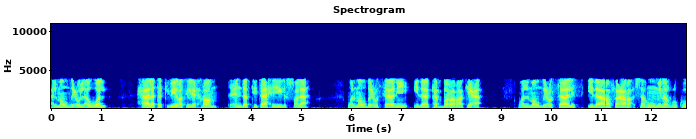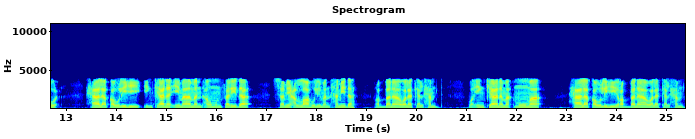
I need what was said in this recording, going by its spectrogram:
الموضع الأول حال تكبيرة الإحرام عند افتتاحه للصلاة والموضع الثاني إذا كبر راكعا والموضع الثالث إذا رفع رأسه من الركوع حال قوله إن كان إماما أو منفردا سمع الله لمن حمده ربنا ولك الحمد. وإن كان مأموما حال قوله ربنا ولك الحمد.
